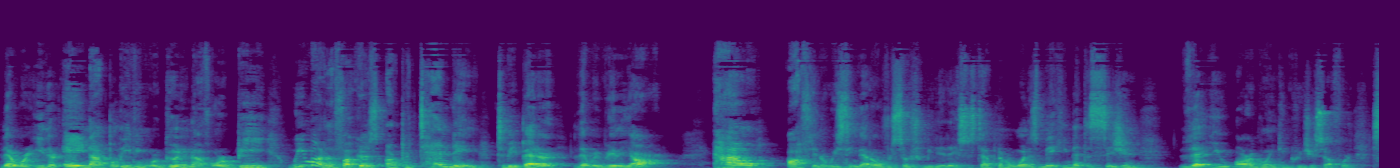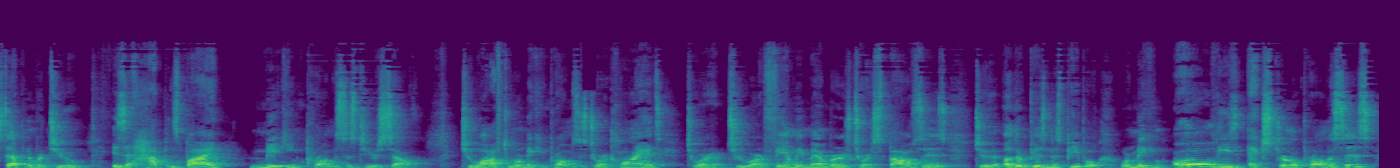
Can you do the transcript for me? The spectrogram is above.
that we're either A, not believing we're good enough, or B, we motherfuckers are pretending to be better than we really are. How often are we seeing that over social media today? So, step number one is making that decision that you are going to increase your self worth. Step number two is it happens by making promises to yourself. Too often we're making promises to our clients, to our to our family members, to our spouses, to other business people. We're making all these external promises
